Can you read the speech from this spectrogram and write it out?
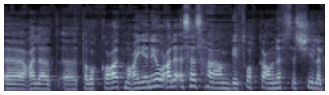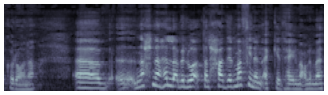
على توقعات معينة وعلى أساسها عم بيتوقعوا نفس الشيء للكورونا. نحن هلأ بالوقت الحاضر ما فينا نأكد هاي المعلومات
